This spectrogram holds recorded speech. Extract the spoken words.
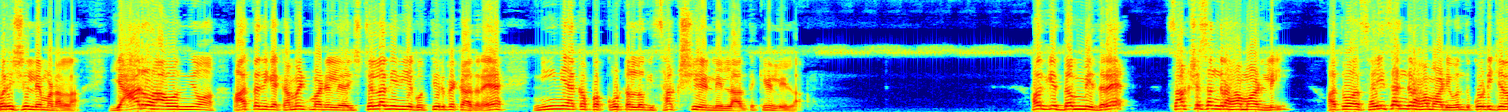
ಪರಿಶೀಲನೆ ಮಾಡಲ್ಲ. ಯಾರು ಅವನು ಆತನಿಗೆ ಕಮೆಂಟ್ ಮಾಡಿಲ್ಲ, ಇಷ್ಟೆಲ್ಲ ನಿನಗೆ ಗೊತ್ತಿರಬೇಕಾದ್ರೆ, ನೀನ್ ಯಾಕಪ್ಪ ಕೋರ್ಟಲ್ಲಿ ಹೋಗಿ ಸಾಕ್ಷಿ ಹೇಳಲಿಲ್ಲ ಅಂತ ಕೇಳಲಿಲ್ಲ. ಹಾಗೆ ದಮ್ ಇದ್ರೆ ಸಾಕ್ಷ್ಯ ಸಂಗ್ರಹ ಮಾಡ್ಲಿ, ಅಥವಾ ಸಹಿ ಸಂಗ್ರಹ ಮಾಡಿ, ಒಂದು ಕೋಟಿ ಜನ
